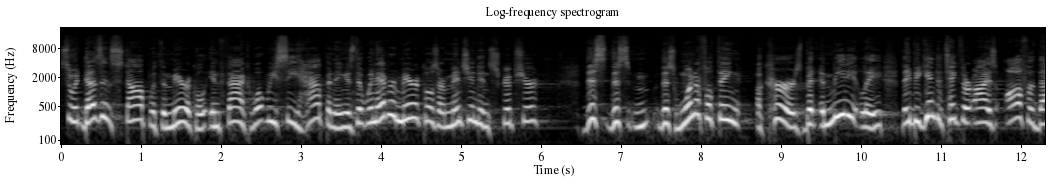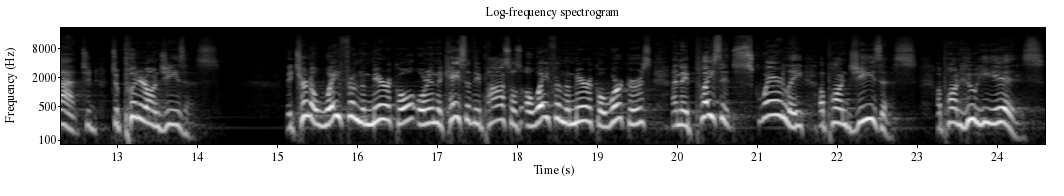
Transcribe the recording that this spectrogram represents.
So it doesn't stop with the miracle. In fact, what we see happening is that whenever miracles are mentioned in Scripture, this, this, this wonderful thing occurs, but immediately they begin to take their eyes off of that to, to put it on Jesus. They turn away from the miracle, or in the case of the apostles, away from the miracle workers, and they place it squarely upon Jesus, upon who he is.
